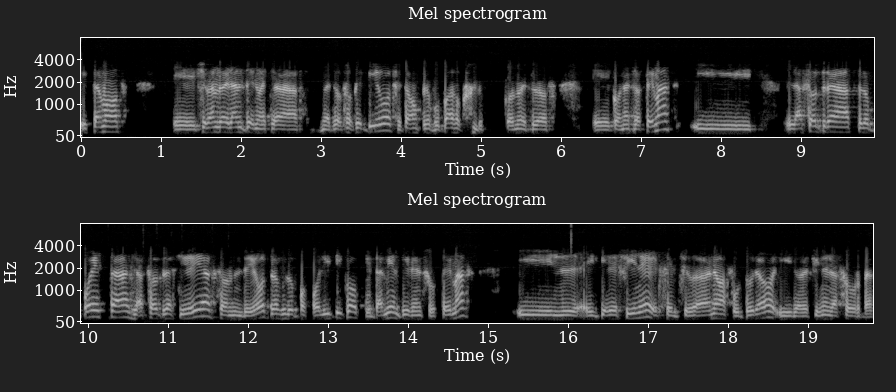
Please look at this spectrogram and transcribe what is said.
estamos eh, llevando adelante nuestras, nuestros objetivos, estamos preocupados con, con nuestros eh, con nuestros temas y las otras propuestas, las otras ideas son de otros grupos políticos que también tienen sus temas y el que define es el ciudadano a futuro y lo definen las urnas.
